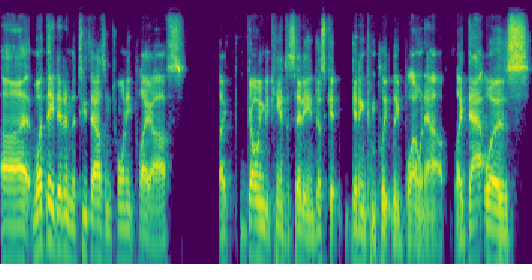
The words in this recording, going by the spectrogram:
Uh, what they did in the 2020 playoffs, like going to Kansas City and just get getting completely blown out, like that was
